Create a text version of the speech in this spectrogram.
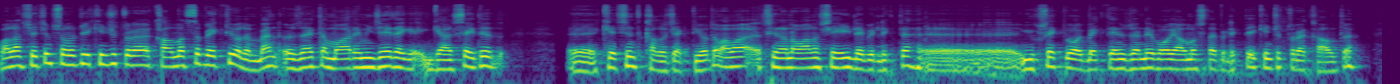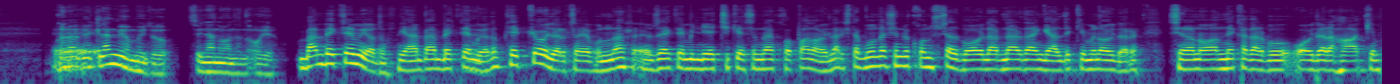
Valla seçim sonucu ikinci tura kalması bekliyordum ben. Özellikle Muharrem İnce'ye de gelseydi e, kesin kalacak diyordum. Ama Sinan Oğan'ın şeyiyle birlikte e, yüksek bir oy, beklenenin üzerinde bir oy almasıyla birlikte ikinci tura kaldı. Bu kadar Ee, beklenmiyor muydu Sinan Oğan'ın oyu? Ben beklemiyordum. Yani ben beklemiyordum. Tepki oyları tabii bunlar. Özellikle milliyetçi kesimden kopan oylar. İşte bunu da şimdi konuşacağız. Bu oylar nereden geldi? Kimin oyları? Sinan Oğan ne kadar bu oylara hakim?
